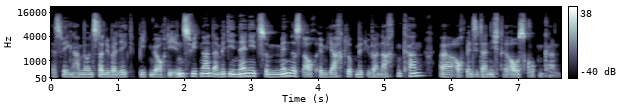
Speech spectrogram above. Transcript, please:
Deswegen haben wir uns dann überlegt, bieten wir auch die Innensuiten an, damit die Nanny zumindest auch im Yachtclub mit übernachten kann, äh, auch wenn sie dann nicht rausgucken kann.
